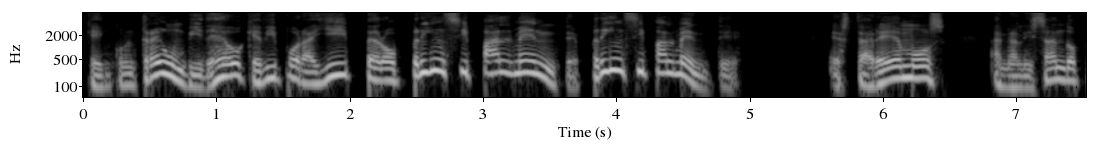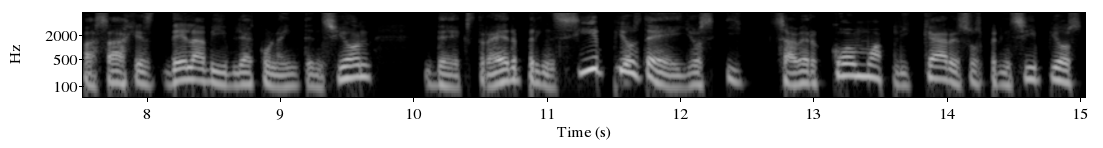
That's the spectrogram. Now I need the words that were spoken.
que encontré, un video que vi por allí, pero principalmente, principalmente, estaremos analizando pasajes de la Biblia con la intención de extraer principios de ellos y saber cómo aplicar esos principios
